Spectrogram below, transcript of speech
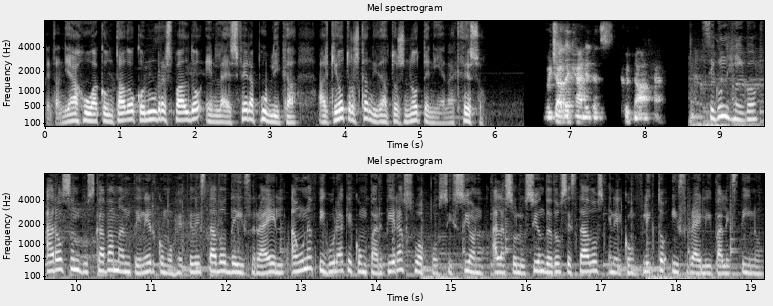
Netanyahu ha contado con un respaldo en la esfera pública al que otros candidatos no tenían acceso. Según Hego, Adelson buscaba mantener como jefe de Estado de Israel a una figura que compartiera su oposición a la solución de dos estados en el conflicto israelí-palestino.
